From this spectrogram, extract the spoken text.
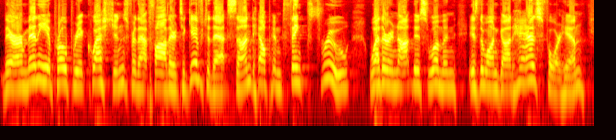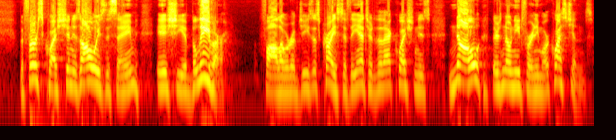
there are many appropriate questions for that father to give to that son to help him think through whether or not this woman is the one God has for him. The first question is always the same Is she a believer? Follower of Jesus Christ. If the answer to that question is no, there's no need for any more questions.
